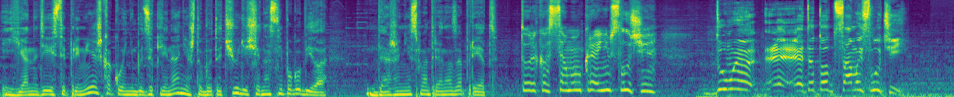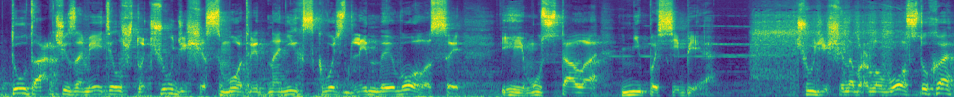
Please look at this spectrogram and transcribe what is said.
Я надеюсь, ты применишь какое-нибудь заклинание, чтобы это чудище нас не погубило, даже несмотря на запрет. Только в самом крайнем случае. Думаю, э, это тот самый случай. Тут Арчи заметил, что чудище смотрит на них сквозь длинные волосы, и ему стало не по себе. Чудище набрало воздуха,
